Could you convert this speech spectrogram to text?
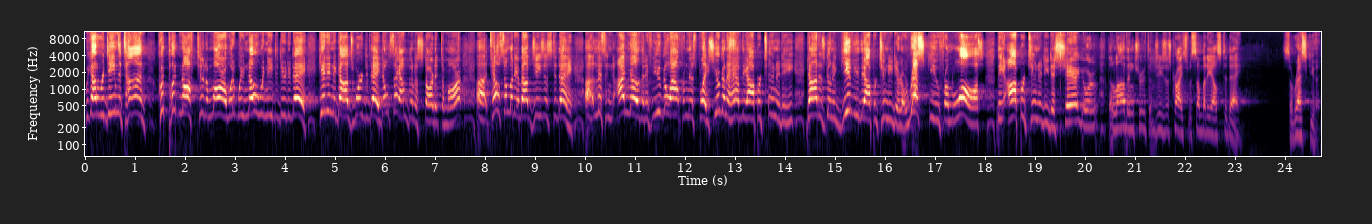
We got to redeem the time. Quit putting off to tomorrow what we know we need to do today. Get into God's Word today. Don't say, I'm going to start it tomorrow. Uh, tell somebody about Jesus today. Uh, listen, I know that if you go out from this place, you're going to have the opportunity. God is going to give you the opportunity to rescue from loss, the opportunity to share your, the love and truth of Jesus Christ with somebody else today. So rescue it.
